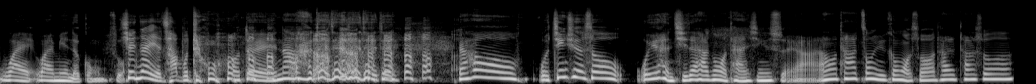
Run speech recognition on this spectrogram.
外外面的工作。现在也差不多。哦，对，那对对对对对。然后我进去的时候，我也很期待他跟我谈薪水啊。然后他终于跟我说，他他说，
